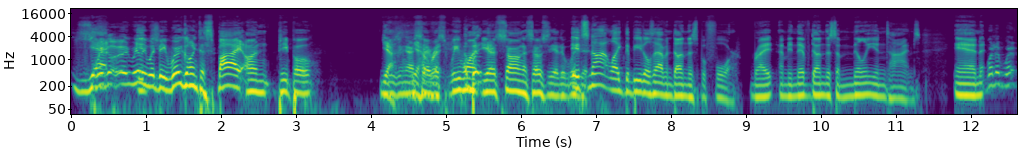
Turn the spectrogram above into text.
Yeah, it really would be. We're going to spy on people yeah, using our yeah, service. right. We want But your song associated with it. it's it. not like the Beatles haven't done this before, right? I mean, they've done this a million times. And What, what,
